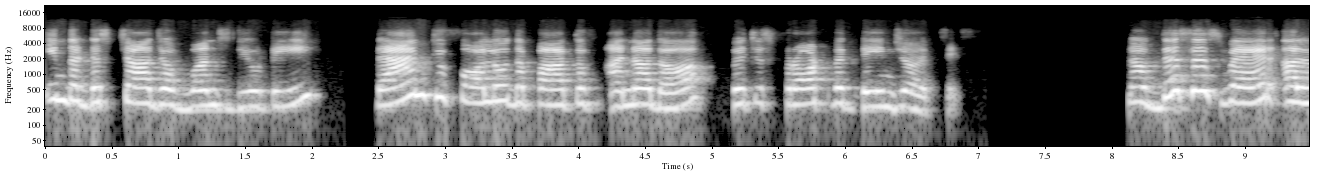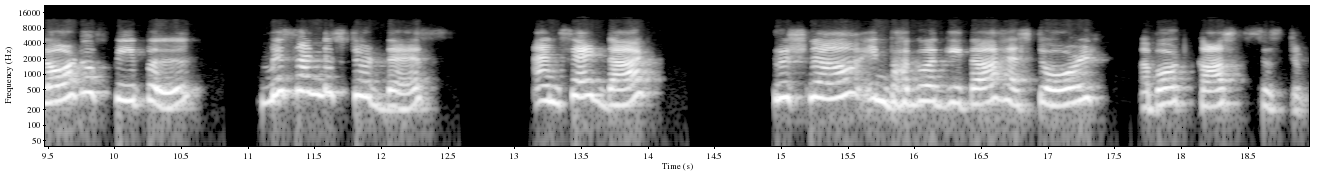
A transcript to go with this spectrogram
in the discharge of one's duty than to follow the path of another, which is fraught with danger, it says. Now, this is where a lot of people misunderstood this and said that Krishna in Bhagavad Gita has told about caste system.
